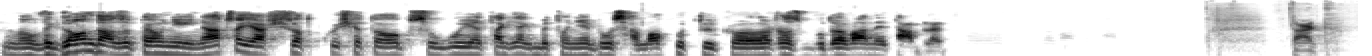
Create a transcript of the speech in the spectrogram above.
no, wygląda zupełnie inaczej, a w środku się to obsługuje tak, jakby to nie był samochód, tylko rozbudowany tablet. Tak.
